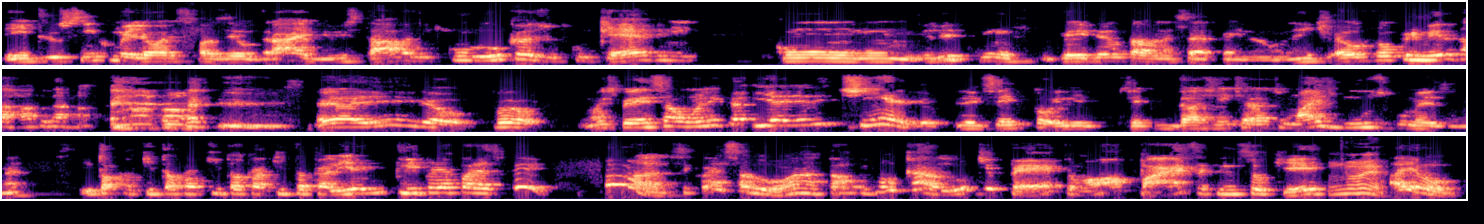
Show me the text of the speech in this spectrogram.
entre os cinco melhores fazer o drive, eu estava junto com o Lucas, junto com o Kevin, com ele, com o Felipe não estava nessa época ainda, não. A gente, eu fui o primeiro da rata da rata. Ah, tá. E aí, meu, foi uma experiência única. E aí ele tinha, ele, ele sempre, ele sempre da gente era o mais músico mesmo, né? E toca aqui, toca aqui, toca aqui, toca ali. Aí no clipe ele aparece, Ei, mano, você conhece a Luana e tal? Eu falo, cara, Lu aqui perto, uma parça que não sei o quê. Não é? Aí eu,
